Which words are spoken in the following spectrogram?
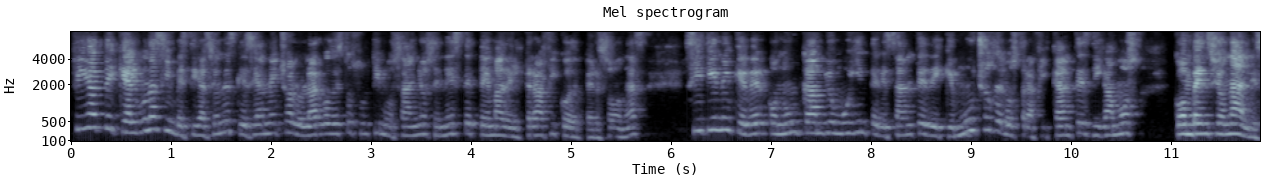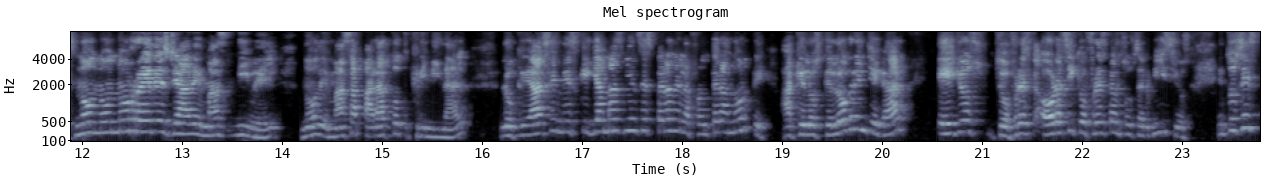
Fíjate que algunas investigaciones que se han hecho a lo largo de estos últimos años en este tema del tráfico de personas sí tienen que ver con un cambio muy interesante de que muchos de los traficantes, digamos, convencionales, no, no, no redes ya de más nivel, no de más aparato criminal, lo que hacen es que ya más bien se esperan en la frontera norte a que los que logren llegar ellos se ofrezcan, ahora sí que ofrezcan sus servicios. Entonces,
